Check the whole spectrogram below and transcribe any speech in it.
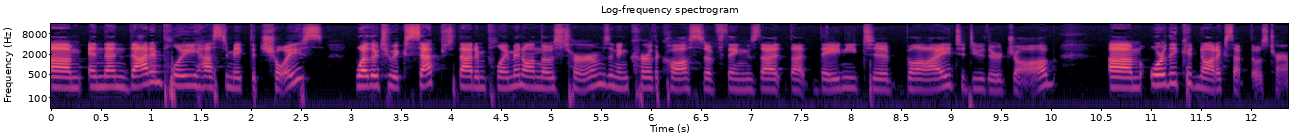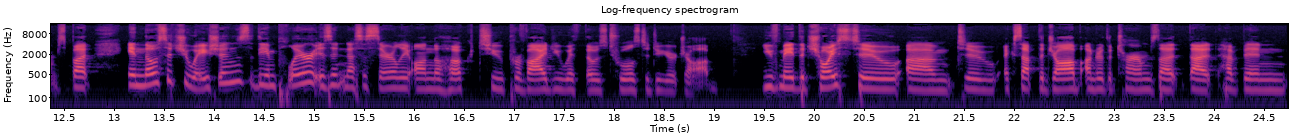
Um, and then that employee has to make the choice whether to accept that employment on those terms and incur the cost of things that that they need to buy to do their job um, or they could not accept those terms. But in those situations, the employer isn't necessarily on the hook to provide you with those tools to do your job. You've made the choice to um, to accept the job under the terms that that have been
